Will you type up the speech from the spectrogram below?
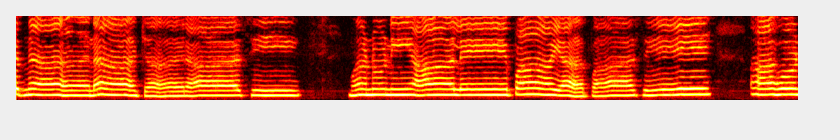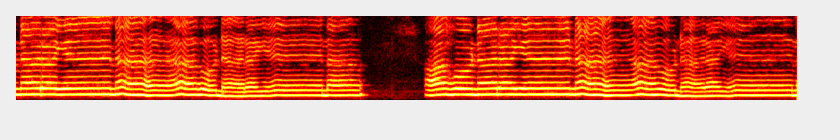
अज्ञानाचारासी म्हणून आले पाया पासे. आहो नारायण आहो नारायण. आहो नारायण आहो नारायण.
